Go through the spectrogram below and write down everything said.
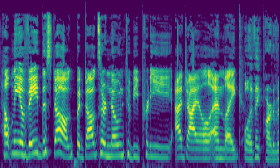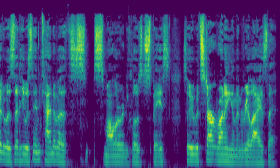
help me evade this dog but dogs are known to be pretty agile and like Well, I think part of it was that he was in kind of a s- smaller enclosed space, so he would start running and then realize that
